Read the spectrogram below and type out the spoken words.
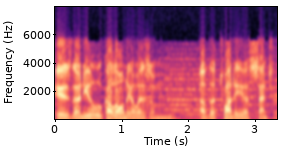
is the new colonialism of the 20th century.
